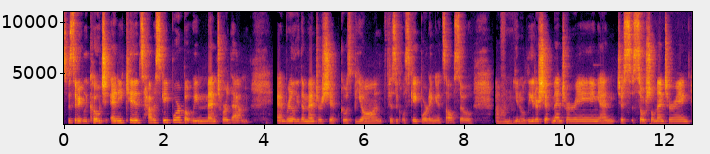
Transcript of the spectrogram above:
specifically coach any kids how to skateboard, but we mentor them. And really, the mentorship goes beyond physical skateboarding. It's also, um, hmm. you know, leadership mentoring and just social mentoring.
